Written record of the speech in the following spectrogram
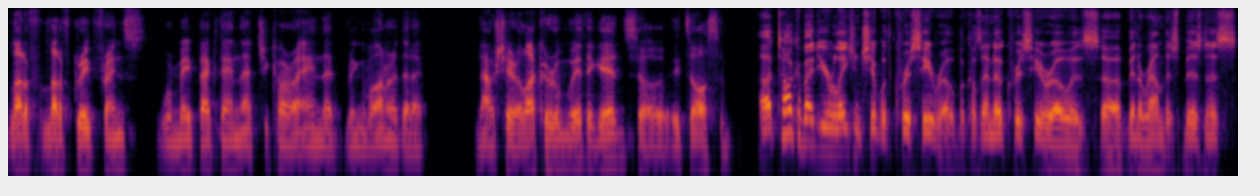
A lot of a lot of great friends were made back then at Chikara and at Ring of Honor that I now share a locker room with again. So it's awesome. Uh, talk about your relationship with Chris Hero because I know Chris Hero has uh, been around this business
